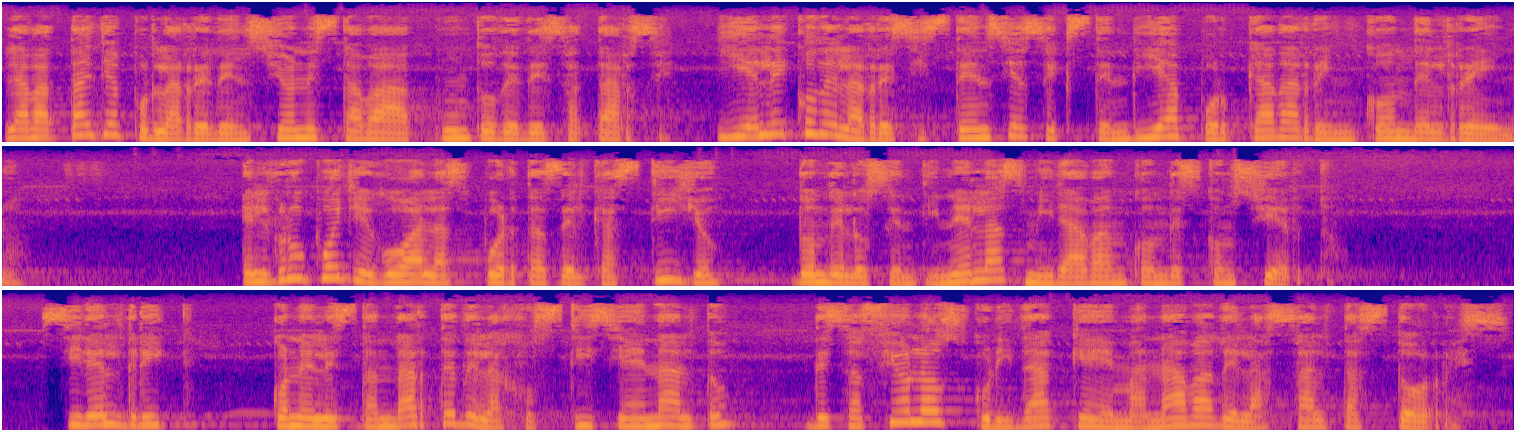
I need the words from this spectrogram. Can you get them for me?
La batalla por la redención estaba a punto de desatarse, y el eco de la resistencia se extendía por cada rincón del reino. El grupo llegó a las puertas del castillo, donde los centinelas miraban con desconcierto. Sir Eldrick, con el estandarte de la justicia en alto, desafió la oscuridad que emanaba de las altas torres.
